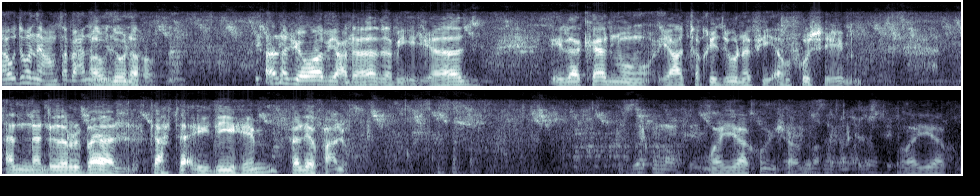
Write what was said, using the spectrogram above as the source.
أو دونهم طبعا. أو دونهم. نعم. أنا جوابي على هذا بإيجاز. إذا كانوا يعتقدون في أنفسهم أن الغربال تحت أيديهم فليفعلوا. جزاكم الله خيرا وإياكم إن شاء الله. وإياكم.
